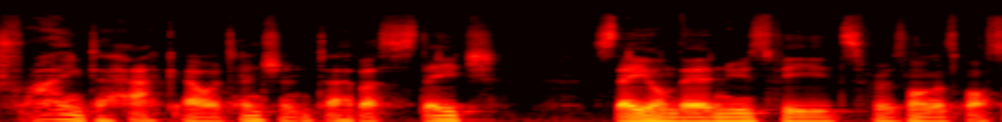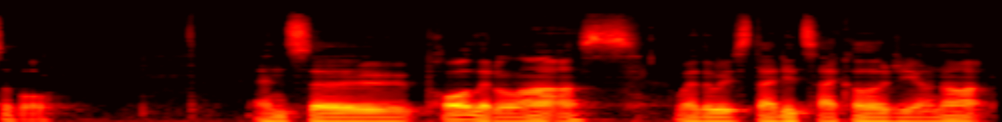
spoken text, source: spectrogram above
trying to hack our attention to have us stay stay on their news feeds for as long as possible. And so, poor little us, whether we've studied psychology or not,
